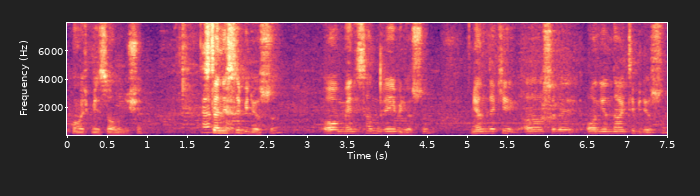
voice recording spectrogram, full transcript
okumamış bir insan olduğunu düşün. Bilmiyorum. biliyorsun. O Melisandre'yi biliyorsun. Yanındaki ondan sonra Onion Knight'ı biliyorsun.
